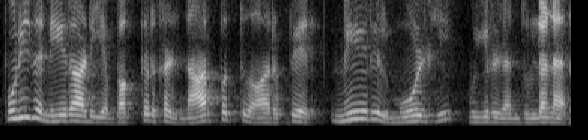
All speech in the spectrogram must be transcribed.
புனித நீராடிய பக்தர்கள் நாற்பத்து ஆறு பேர் நீரில் மூழ்கி உயிரிழந்துள்ளனர்.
